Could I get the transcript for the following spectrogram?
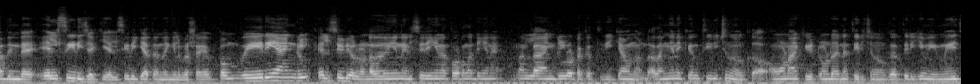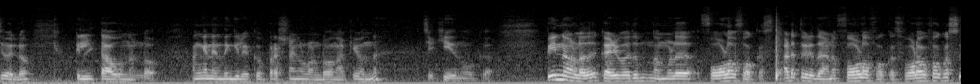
അതിന്റെ എൽ സി ഡി ചെക്ക് ചെയ്യുക എൽ സി ഡിക്കകത്ത് എന്തെങ്കിലും പക്ഷേ ഇപ്പം വേരി ആംഗിൾ എൽ സി ഡികളുണ്ട് അത് ഇങ്ങനെ എൽ സി ഡി ഇങ്ങനെ തുറന്നിട്ട് ഇങ്ങനെ നല്ല ആംഗിളിലോട്ടൊക്കെ തിരിക്കാവുന്നുണ്ട്. അതങ്ങനെയൊക്കെ തിരിച്ചു നോക്കുക. ഓൺ ആക്കിയിട്ടുകൊണ്ട് തന്നെ തിരിച്ചു നോക്കുക. തിരിക്കും ഇമേജ് വല്ലോ ടിൽട്ട് ആവുന്നുണ്ടോ? അങ്ങനെ എന്തെങ്കിലുമൊക്കെ പ്രശ്നങ്ങളുണ്ടോ എന്നൊക്കെ ഒന്ന് ചെക്ക് ചെയ്ത് നോക്കുക. പിന്നെ ഉള്ളത് കഴിവതും നമ്മൾ ഫോളോ ഫോക്കസ് അടുത്തൊരു ഇതാണ് ഫോളോ ഫോക്കസ് ഫോളോ ഫോക്കസ്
